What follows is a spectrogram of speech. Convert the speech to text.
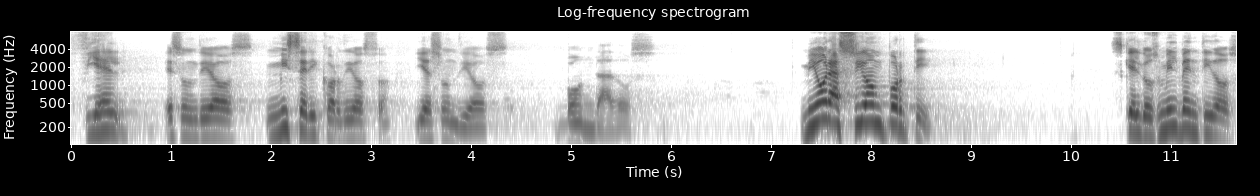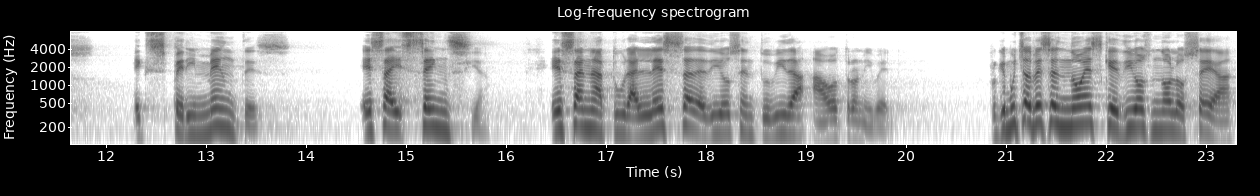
fiel, es un Dios misericordioso y es un Dios bondadoso. Mi oración por ti es que el 2022 experimentes esa esencia, esa naturaleza de Dios en tu vida a otro nivel. Porque muchas veces no es que Dios no lo sea,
